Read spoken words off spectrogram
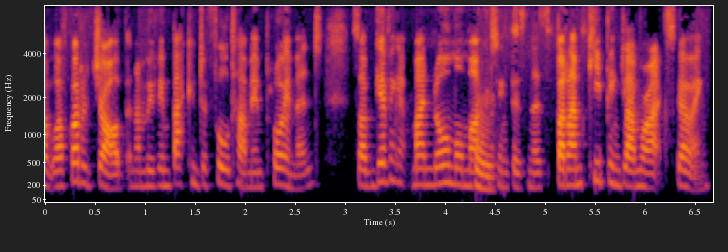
Well, I've got a job and I'm moving back into full time employment. So I'm giving up my normal hmm. marketing mm. business, but I'm keeping Glamoraks going.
